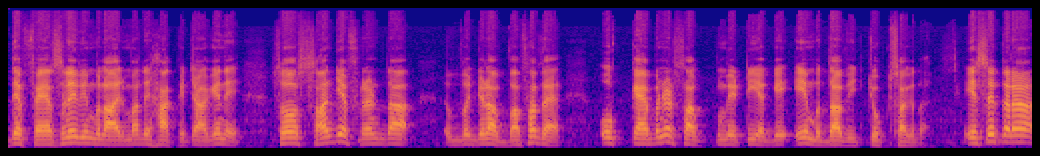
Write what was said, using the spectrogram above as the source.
ਦੇ ਫੈਸਲੇ ਵੀ ਮੁਲਾਜ਼ਮਾਂ ਦੇ ਹੱਕ 'ਚ ਆ ਗਏ ਨੇ। ਸੋ ਸਾਂਝੇ ਫਰੰਟ ਦਾ ਵ- ਜਿਹੜਾ ਵਫਦ ਹੈ ਉਹ ਕੈਬਨਿਟ ਸਬ ਕਮੇਟੀ ਅੱਗੇ ਇਹ ਮੁੱਦਾ ਵੀ ਚੁੱਕ ਸਕਦਾ। ਇਸੇ ਤਰ੍ਹਾਂ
